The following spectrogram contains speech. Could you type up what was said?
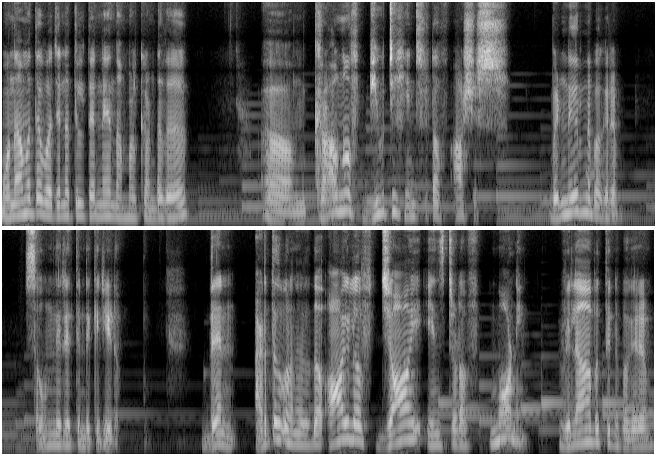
മൂന്നാമത്തെ വചനത്തിൽ തന്നെ നമ്മൾ കണ്ടത് crown of beauty instead of ashes വെണ്ണീറിന് പകരം സൗന്ദര്യത്തിന്റെ കിരീടം. ദെൻ അടുത്തത് പറഞ്ഞത് the oil of joy instead of mourning വിലാപത്തിന് പകരം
